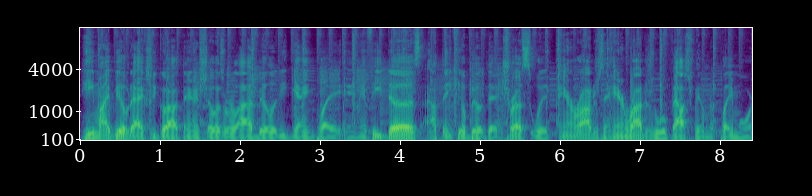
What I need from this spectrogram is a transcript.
he might be able to actually go out there and show his reliability gameplay. And if he does, I think he'll build that trust with Aaron Rodgers, and Aaron Rodgers will vouch for him to play more.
